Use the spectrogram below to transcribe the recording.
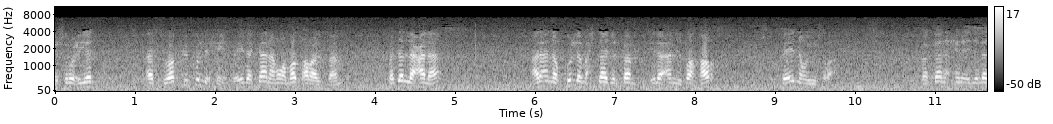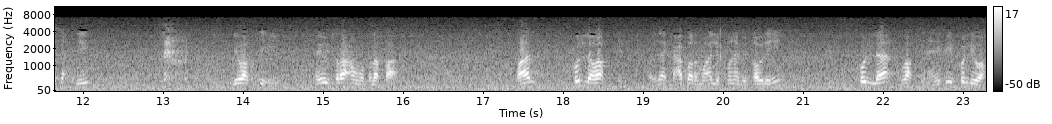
مشروعية السواك في كل حين. فإذا كان هو مطهر الفم فدل على على أن كل ما احتاج الفم إلى أن يطهر فإنه يشرع. فكان حينئذ لا تحديد لوقته فيشرع مطلقا. قال كل وقت ولذلك عبر المؤلف هنا بقوله كل وقت يعني في كل وقت.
